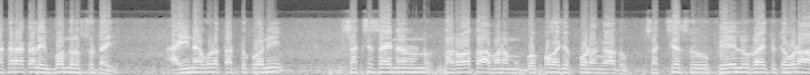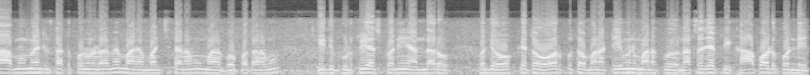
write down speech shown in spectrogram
రకరకాల ఇబ్బందులు వస్తుంటాయి. అయినా కూడా తట్టుకొని సక్సెస్ అయిన తర్వాత మనం గొప్పగా చెప్పుకోవడం కాదు. సక్సెస్ ఫెయిల్యూర్ అవుతుంటే కూడా ఆ మూమెంట్లు తట్టుకుని ఉండడమే మన మంచితనము మన గొప్పతనము. ఇది గుర్తు చేసుకొని అందరూ కొద్ది ఓపికతో ఓర్పుతో మన టీంని మనకు నచ్చజెప్పి కాపాడుకోండి.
